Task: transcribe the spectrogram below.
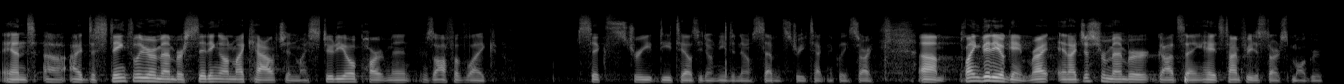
And uh, I distinctly remember sitting on my couch in my studio apartment. It was off of like 6th Street, details you don't need to know, 7th Street technically, sorry. Um, playing video game, right? And I just remember God saying, hey, it's time for you to start a small group.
